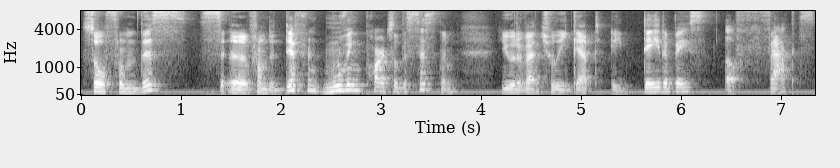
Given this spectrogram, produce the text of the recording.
So from this, uh, from the different moving parts of the system, you would eventually get a database of facts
